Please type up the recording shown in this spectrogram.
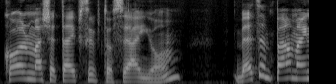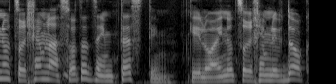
כל מה ש TypeScript עושה היום, בעצם פעם היינו צריכים לעשות את זה עם טסטים. כאילו היינו צריכים לבדוק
